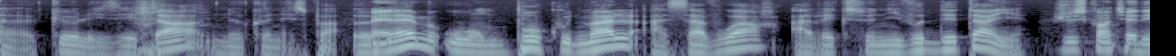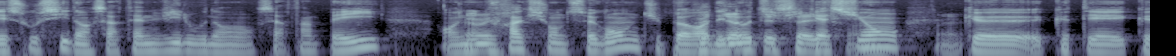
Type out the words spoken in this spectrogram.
euh, que les États ne connaissent pas eux-mêmes ou ont beaucoup de mal à savoir avec ce niveau de détail. Juste quand il y a des soucis dans certaines villes ou dans certains pays, en une fraction de seconde, tu peux avoir des notifications que, que tu es, que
